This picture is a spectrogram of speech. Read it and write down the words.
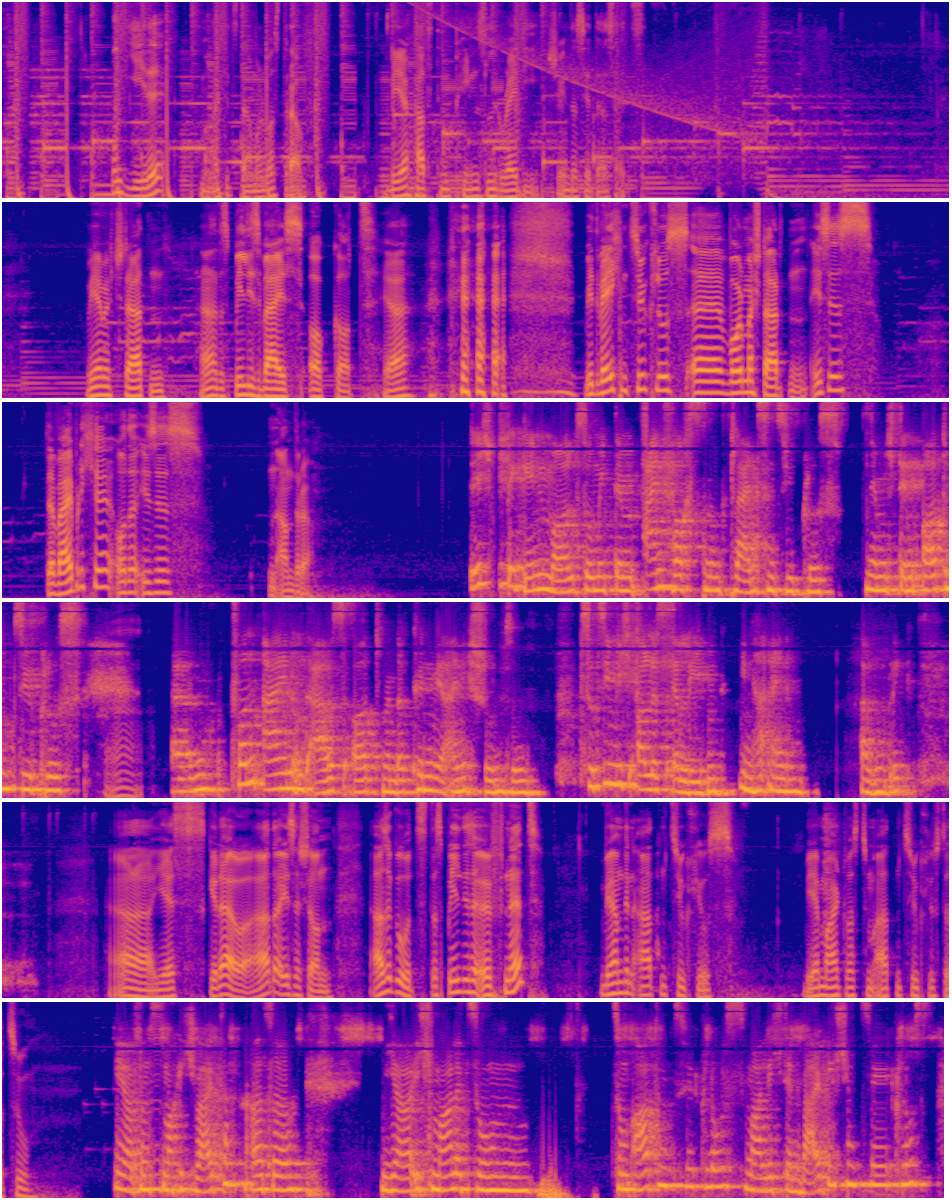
und jede malt jetzt da mal was drauf. Wer hat den Pinsel ready? Schön, dass ihr da seid. Wer möchte starten? Ja, das Bild ist weiß. Oh Gott, ja. Mit welchem Zyklus äh, wollen wir starten? Ist es der weibliche oder ist es ein anderer? Ich beginne mal so mit dem einfachsten und kleinsten Zyklus, nämlich den Atemzyklus. Ah. Ähm, von Ein- und Ausatmen, da können wir eigentlich schon so, so ziemlich alles erleben in einem Augenblick. Ah, yes, genau. Ah, da ist er schon. Also gut, das Bild ist eröffnet. Wir haben den Atemzyklus. Wer malt was zum Atemzyklus dazu? Ja, sonst mache ich weiter. Also ja, ich male zum, zum Atemzyklus, male ich den weiblichen Zyklus,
